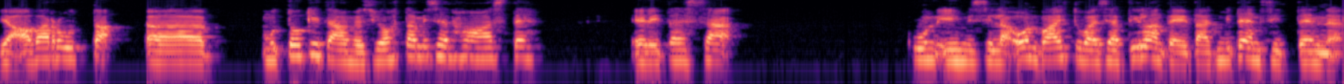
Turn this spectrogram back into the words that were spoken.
ja avaruutta. Mutta toki tämä on myös johtamisen haaste. Eli tässä kun ihmisillä on vaihtuvaisia tilanteita, että miten sitten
